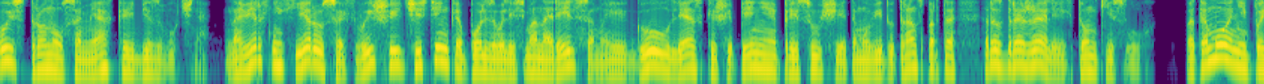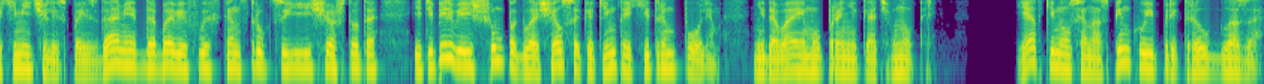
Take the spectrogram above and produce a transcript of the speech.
Поезд тронулся мягко и беззвучно. На верхних ярусах высшие частенько пользовались монорельсом, и гул, лязг и шипение, присущие этому виду транспорта, раздражали их тонкий слух. Потому они похимичили с поездами, добавив в их конструкцию еще что-то, и теперь весь шум поглощался каким-то хитрым полем, не давая ему проникать внутрь. Я откинулся на спинку и прикрыл глаза.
